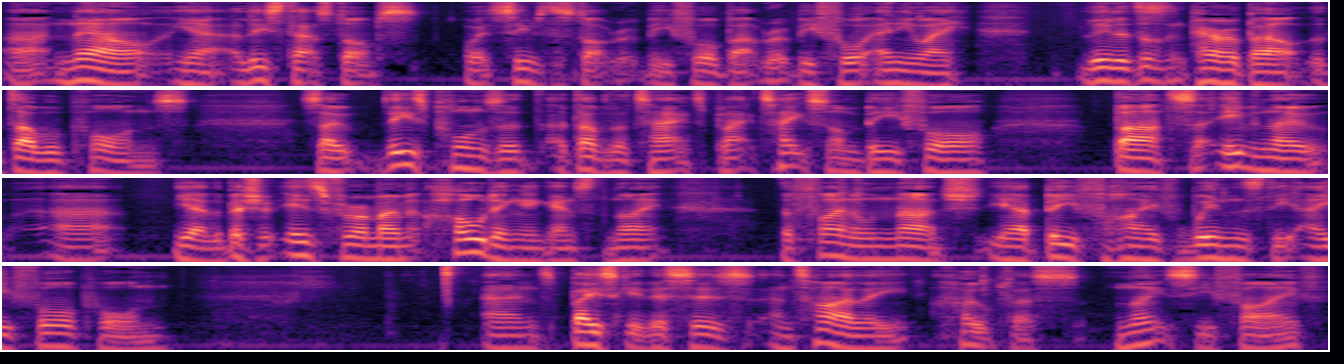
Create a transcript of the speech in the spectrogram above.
Uh, now, yeah, at least that stops, well, it seems to stop rook b4, but rook b4 anyway. Leela doesn't care about the double pawns. So these pawns are, are double attacked. Black takes on b4, but even though, uh, yeah, the bishop is for a moment holding against the knight, the final nudge, yeah, b5 wins the a4 pawn. And basically, this is entirely hopeless. Knight c5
